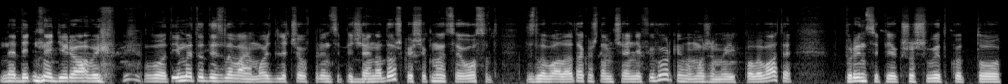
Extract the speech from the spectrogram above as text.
не, не дірявий. От, і ми туди зливаємо. Ось для чого, в принципі, чайна дошка, щоб ми цей осад зливали. А також там чайні фігурки, ми можемо їх поливати. В принципі, якщо швидко, то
